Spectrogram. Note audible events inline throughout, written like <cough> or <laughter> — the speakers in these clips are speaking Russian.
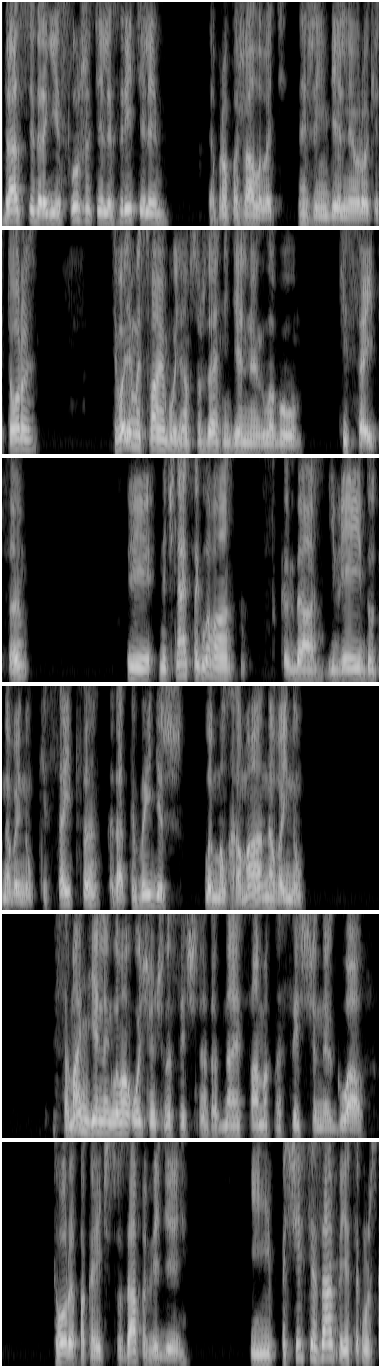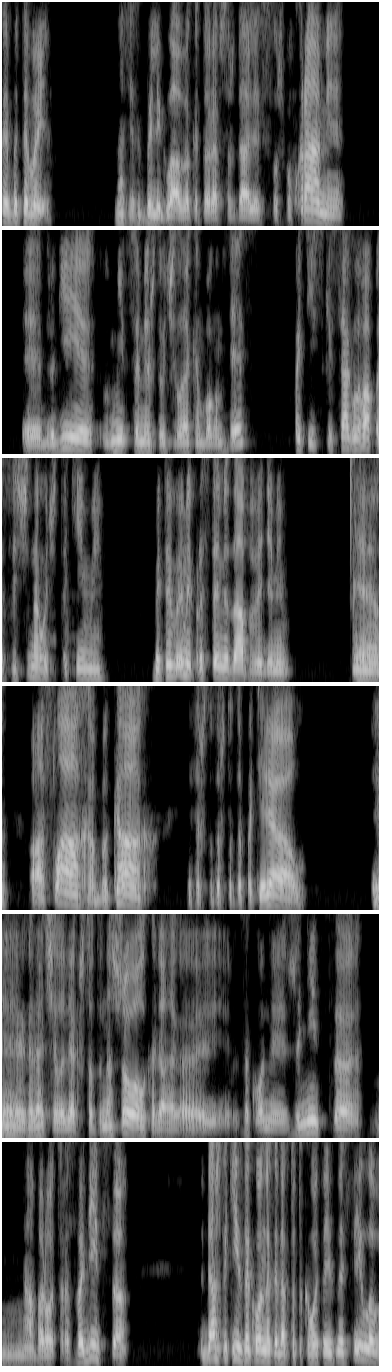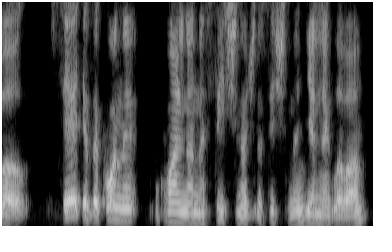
Здравствуйте, дорогие слушатели, зрители. Добро пожаловать на еженедельные уроки Торы. Сегодня мы с вами будем обсуждать недельную главу Кисейца. И начинается глава, с, когда евреи идут на войну. Кисейца, когда ты выйдешь Лемалхама на войну. Сама недельная глава очень-очень насыщенная. Это одна из самых насыщенных глав Торы по количеству заповедей. И почти все заповеди, так можно сказать, бытовые. У нас есть были главы, которые обсуждали службу в храме, и другие митцы между человеком и Богом. Здесь практически вся глава посвящена очень такими бытовыми, простыми заповедями э, о ослах, о быках, если что-то что-то потерял, э, когда человек что-то нашел, когда э, законы жениться, наоборот, разводиться. Даже такие законы, когда кто-то кого-то изнасиловал, все эти законы буквально насыщена, очень насыщенная отдельная глава.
